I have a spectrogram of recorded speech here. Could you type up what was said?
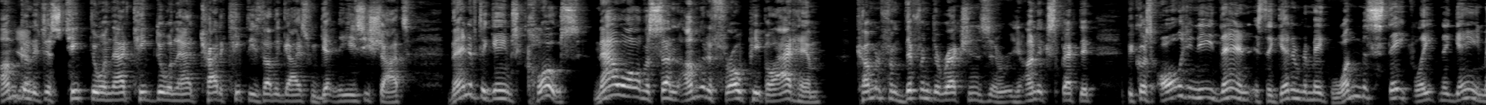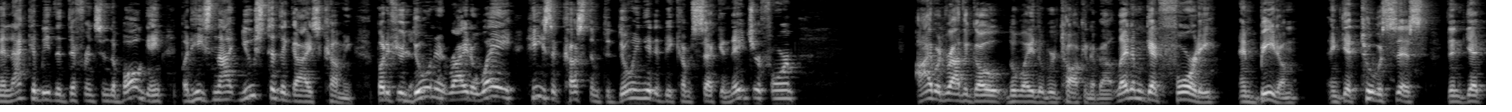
I'm yeah. going to just keep doing that, keep doing that, try to keep these other guys from getting the easy shots. Then if the game's close, now all of a sudden I'm going to throw people at him coming from different directions or unexpected because all you need then is to get him to make one mistake late in the game and that could be the difference in the ball game but he's not used to the guys coming but if you're doing it right away he's accustomed to doing it it becomes second nature for him i would rather go the way that we're talking about let him get 40 and beat him and get two assists than get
